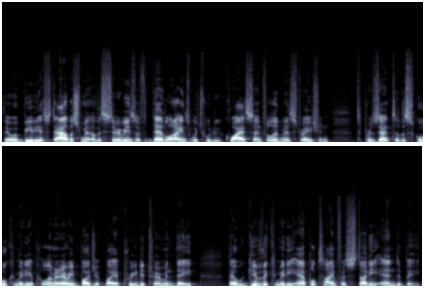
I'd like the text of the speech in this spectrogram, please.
There would be the establishment of a series of deadlines which would require central administration to present to the school committee a preliminary budget by a predetermined date that would give the committee ample time for study and debate.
